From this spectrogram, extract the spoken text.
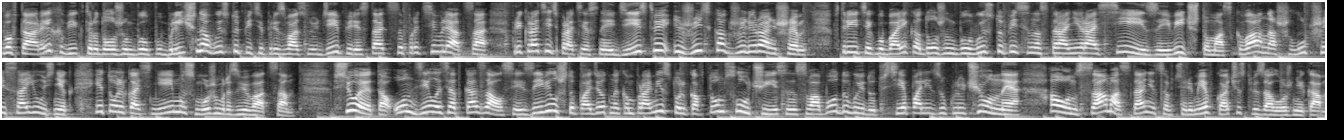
Во-вторых, Виктор должен был публично выступить и призвать людей перестать сопротивляться, прекратить протестные действия и жить как как жили раньше. В-третьих, Бабарика должен был выступить на стороне России и заявить, что Москва наш лучший союзник, и только с ней мы сможем развиваться. Все это он делать отказался и заявил, что пойдет на компромисс только в том случае, если на свободу выйдут все политзаключенные, а он сам останется в тюрьме в качестве заложника.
